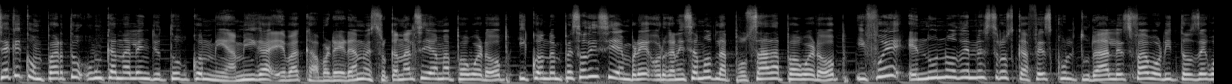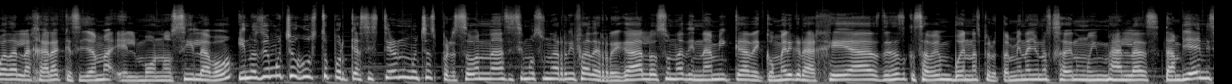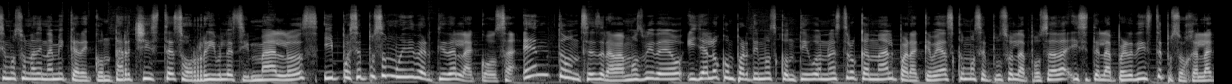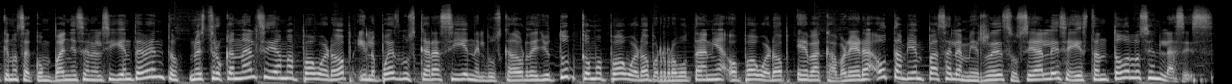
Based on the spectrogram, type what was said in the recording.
Decía que comparto un canal en YouTube con mi amiga Eva Cabrera. Nuestro canal se llama Power Up y cuando empezó diciembre organizamos la posada Power Up y fue en uno de nuestros cafés culturales favoritos de Guadalajara que se llama El Monosílabo y nos dio mucho gusto porque asistieron muchas personas, hicimos una rifa de regalos, una dinámica de comer grajeas, de esas que saben buenas pero también hay unas que saben muy malas. También hicimos una dinámica de contar chistes horribles y malos y pues se puso muy divertida la cosa. Entonces grabamos video y ya lo compartimos contigo en nuestro canal para que veas cómo se puso la posada y si te la perdiste, pues ojalá que nos acompañes en el siguiente evento. Nuestro canal se llama Power Up y lo puedes buscar así en el buscador de YouTube como Power Up Robotania o Power Up Eva Cabrera o también pásale a mis redes sociales y ahí están todos los enlaces.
